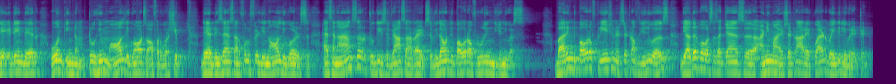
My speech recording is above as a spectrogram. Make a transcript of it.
They attain their own kingdom. To him, all the gods offer worship. Their desires are fulfilled in all the worlds. As an answer to this, Vyasa writes, without the power of ruling the universe. Barring the power of creation, etc., of the universe, the other powers such as uh, anima, etc., are acquired by the liberated.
